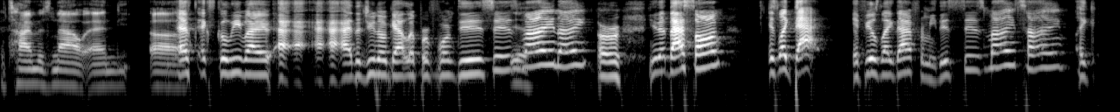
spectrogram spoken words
The time is now, and uh, Ex Excalibur I, the Juno Gala performed "This Is Yeah. My Night," or you know that song. It's like that. It feels like that for me. This is my time. Like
